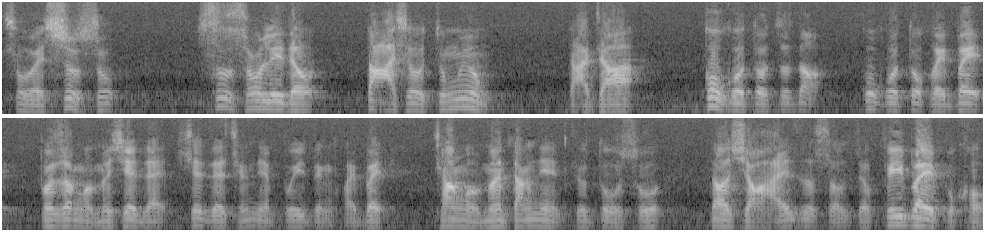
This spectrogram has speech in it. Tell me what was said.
所谓四书，四书里头大学中庸，大家个个都知道，个个都会背，不是我们现在现在青年不一定会背，像我们当年就读书。到小孩子时候就非背不可，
